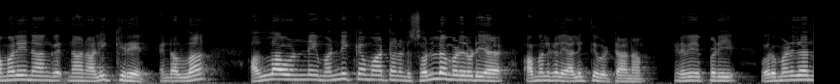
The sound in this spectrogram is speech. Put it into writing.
அமலை நாங்கள் நான் அழிக்கிறேன் என்றெல்லாம் அல்லாஹ் உன்னை மன்னிக்க மாட்டான் என்று சொல்ல மனிதனுடைய அமல்களை அழித்து விட்டானாம். எனவே இப்படி ஒரு மனிதன்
